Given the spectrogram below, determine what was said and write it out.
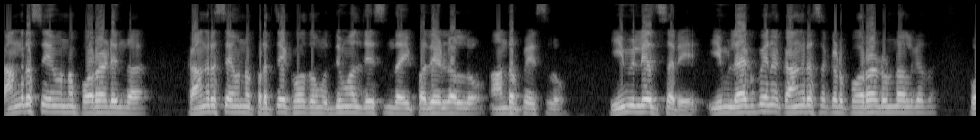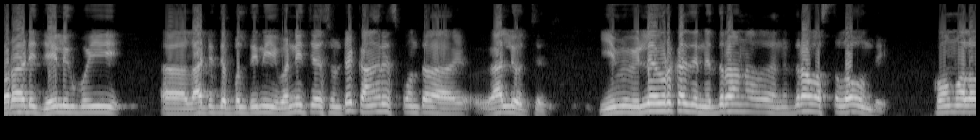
కాంగ్రెస్ ఏమన్నా పోరాడిందా? కాంగ్రెస్ ఏమన్నా ప్రత్యేక హోదా ఉద్యమాలు చేసిందా ఈ పదేళ్ళలో ఆంధ్రప్రదేశ్లో? ఏమీ లేదు సరే. ఏమి లేకపోయినా కాంగ్రెస్ అక్కడ పోరాడి ఉండాలి కదా. పోరాడి జైలుకి పోయి లాఠీ దెబ్బలు తిని ఇవన్నీ చేస్తుంటే కాంగ్రెస్ కొంత వాల్యూ వచ్చేది. ఈమె వెళ్ళే వరకు అది నిద్ర నిద్రావస్థలో ఉంది. కోమాలో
